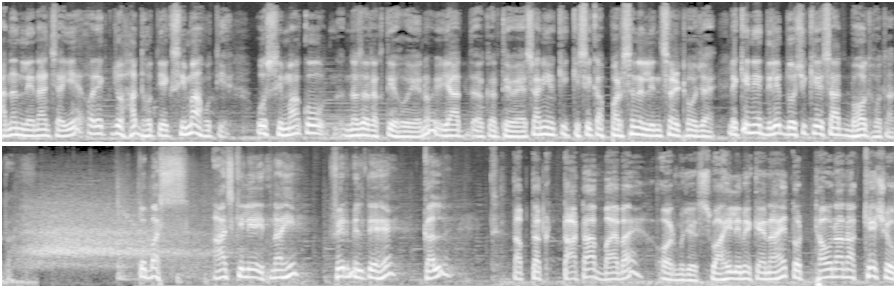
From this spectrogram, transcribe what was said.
आनंद लेना चाहिए और एक जो हद होती है, एक सीमा होती है, उस सीमा को नज़र रखते हुए नो याद करते हुए। ऐसा नहीं है कि किसी का पर्सनल इंसल्ट हो जाए, लेकिन ये दिलीप दोषी के साथ बहुत होता था। तो बस, आज के लिए इतना ही। फिर मिलते हैं कल तब तक टाटा बाय बाय और मुझे स्वाहिली में कहना है तो ठौना ना केशो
